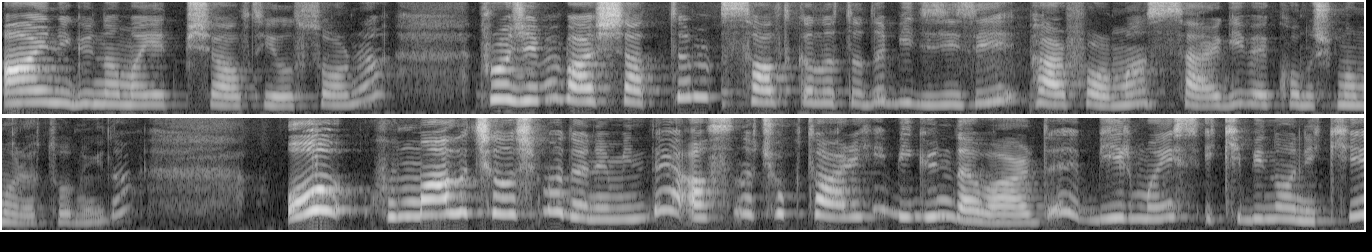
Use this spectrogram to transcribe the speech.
aynı gün ama 76 yıl sonra projemi başlattım. Salt Galata'da bir dizi performans, sergi ve konuşma maratonuyla. O hummalı çalışma döneminde aslında çok tarihi bir gün de vardı. 1 Mayıs 2012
